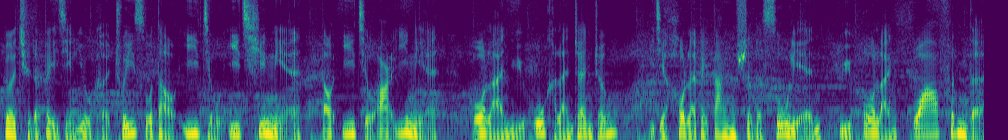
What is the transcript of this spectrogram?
歌曲的背景又可追溯到1917年到1921年波兰与乌克兰战争，以及后来被当时的苏联与波兰瓜分的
